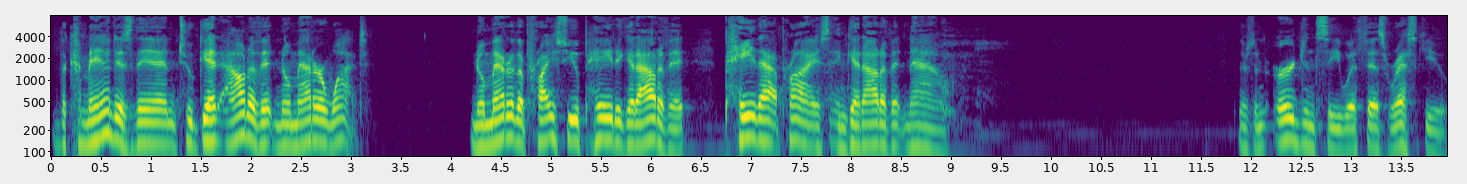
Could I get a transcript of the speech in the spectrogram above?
the command is then to get out of it no matter what. No matter the price you pay to get out of it, pay that price and get out of it now. There's an urgency with this rescue.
